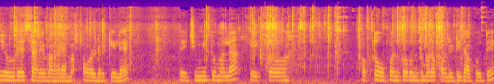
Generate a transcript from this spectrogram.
एवढे साऱ्या बांगड्या ऑर्डर केल्या आहेत त्याची मी तुम्हाला एक फक्त ओपन करून तुम्हाला क्वालिटी दाखवते.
